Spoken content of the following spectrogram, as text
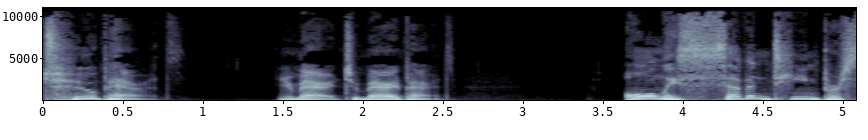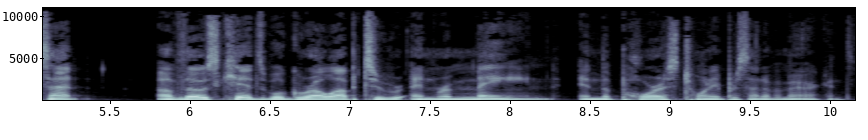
two parents, you're married, two married parents, only 17% of those kids will grow up to and remain in the poorest 20% of Americans.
